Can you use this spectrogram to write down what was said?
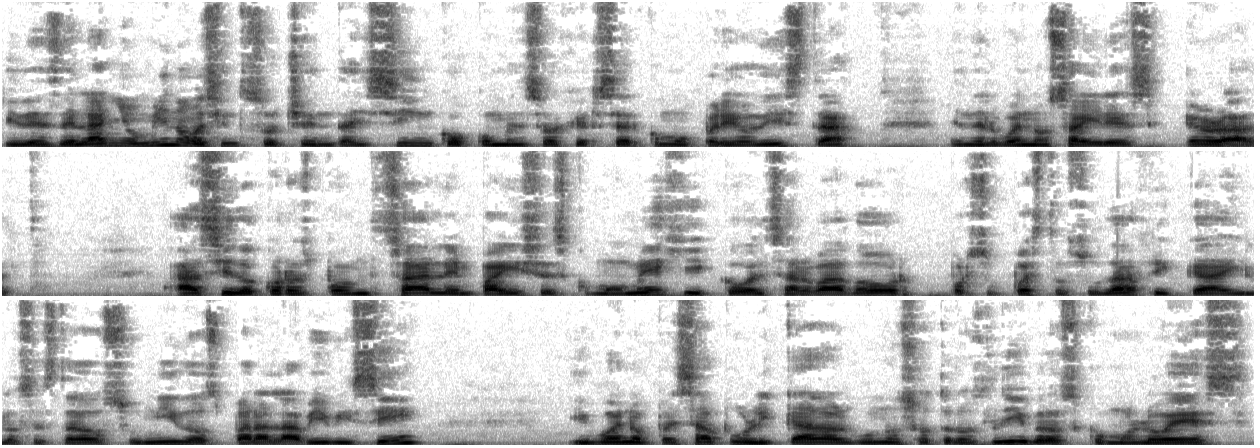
y desde el año 1985 comenzó a ejercer como periodista en el Buenos Aires Herald. Ha sido corresponsal en países como México, El Salvador, por supuesto Sudáfrica y los Estados Unidos para la BBC. Y bueno, pues ha publicado algunos otros libros como lo es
